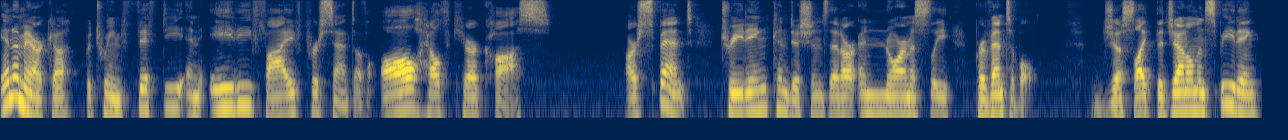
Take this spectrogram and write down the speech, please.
In America, between 50 and 85% of all healthcare costs are spent treating conditions that are enormously preventable. Just like the gentleman speeding,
